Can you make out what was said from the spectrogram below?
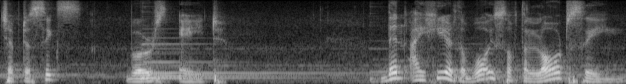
chapter 6, verse 8. Then I hear the voice of the Lord saying,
